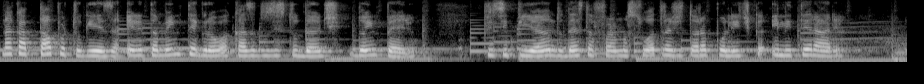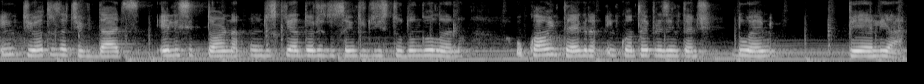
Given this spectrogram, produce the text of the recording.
Na capital portuguesa, ele também integrou a Casa dos Estudantes do Império, principiando desta forma sua trajetória política e literária. Entre outras atividades, ele se torna um dos criadores do Centro de Estudo Angolano, o qual integra enquanto representante do MPLA.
